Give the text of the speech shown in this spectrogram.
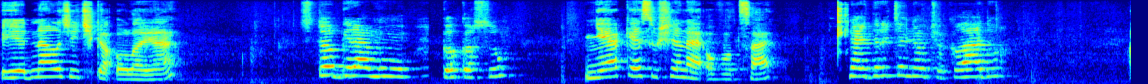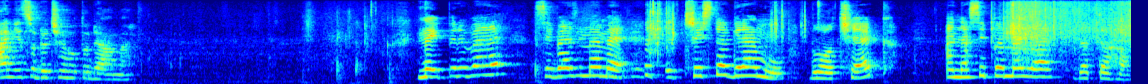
jedna lžička oleje, 100 gramů kokosu, nějaké sušené ovoce. Nadrcenou čokoládu, a něco, do čeho to dáme. Nejprve si vezmeme 300 gramů vloček a nasypeme je do toho.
